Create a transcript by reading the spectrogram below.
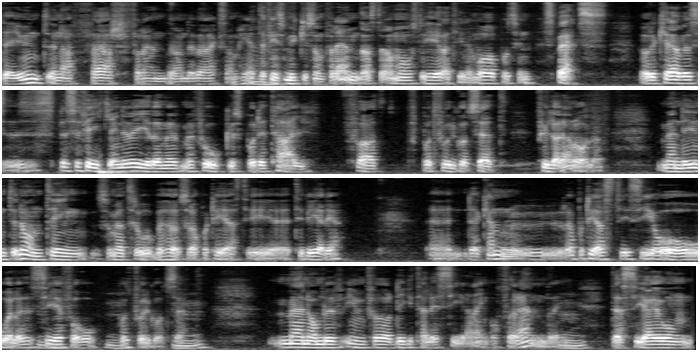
det är ju inte en affärsförändrande verksamhet. Det finns mycket som förändras där man måste hela tiden vara på sin spets. Och det kräver specifika individer med, med fokus på detalj för att på ett fullgott sätt fylla den rollen. Men det är ju inte någonting som jag tror behövs rapporteras till, till VD. Eh, Det kan rapporteras till COO eller CFO på ett fullgott sätt. Mm. Men om du inför digitalisering och förändring Mm. där CIO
